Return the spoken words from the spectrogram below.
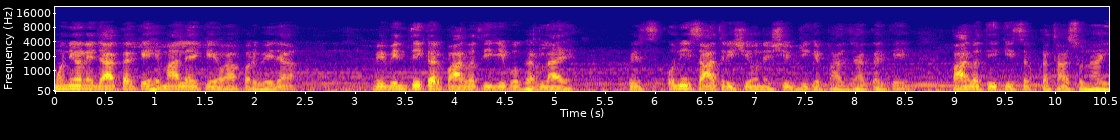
मुनियों ने जाकर के हिमालय के वहाँ पर भेजा। वे विनती कर पार्वती जी को घर लाए। फिर उन्हीं सात ऋषियों ने शिव जी के पास जा कर के पार्वती की सब कथा सुनाई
